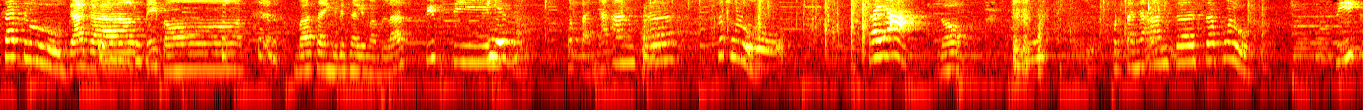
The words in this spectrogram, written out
Satu, gagal, tetot. Bahasa Inggrisnya 15, 15. Pertanyaan ke 10. Saya. Loh. Pertanyaan ke 10. 6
